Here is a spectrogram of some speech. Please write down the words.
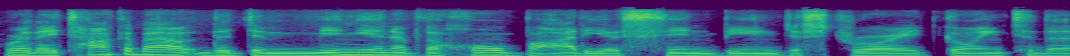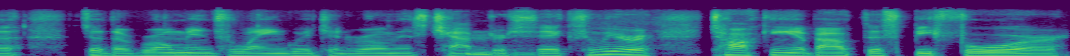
where they talk about the dominion of the whole body of sin being destroyed, going to the to the Romans language in Romans chapter mm-hmm. six. And we were talking about this before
